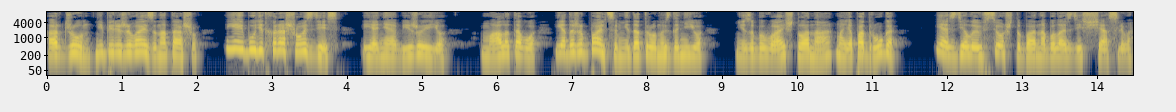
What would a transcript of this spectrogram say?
«Арджун, не переживай за Наташу. Ей будет хорошо здесь. Я не обижу ее. Мало того, я даже пальцем не дотронусь до нее. Не забывай, что она моя подруга. Я сделаю все, чтобы она была здесь счастлива».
